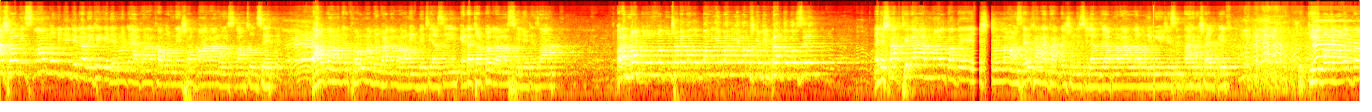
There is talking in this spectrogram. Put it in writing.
আসল ইসলাম নবীজি যেটা রেখে গেলেন, ওইটা এখন আর খবর নেই, সব বানানো ইসলাম চলছে। তাও তো আমাদের করোনা বিভাগ আমরা অনেক বেঁচে আছি। এটা চট্টগ্রাম আর সিলেটে যান। ওরা নতুন নতুন সব এবাদত বানিয়ে বানিয়ে মানুষকে বিভ্রান্ত করছে। এই যে সাতক্ষীরা আর মালতাতে শুনলাম জেলখানায় থাকতে শুনেছিলাম যে আপনারা আল্লাহর নিয়ে এসেছেন, তাহির সাহেবকে। কি বলে বলেন তো?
